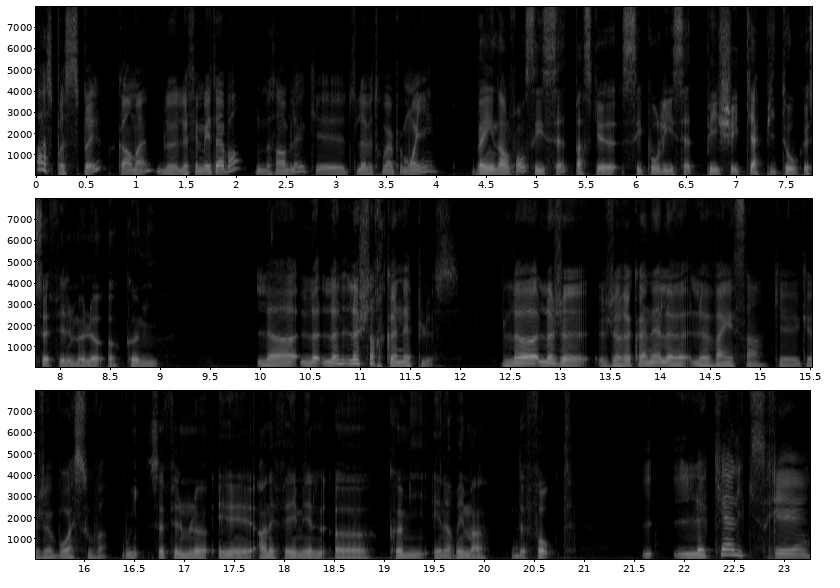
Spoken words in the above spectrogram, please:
Ah, c'est pas si pire, quand même. Le, le film était bon. Il me semblait que tu l'avais trouvé un peu moyen. Ben, dans le fond, c'est 7 parce que c'est pour les 7 péchés capitaux que ce film-là a commis. Là, là, là, là, je te reconnais plus. Là, là je, je reconnais le, le Vincent que, que je vois souvent. Oui, ce film-là, est, en effet, Emile, a commis énormément de fautes. L- lequel qui serait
